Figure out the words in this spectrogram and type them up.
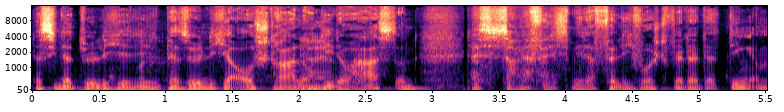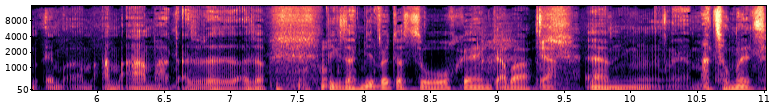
das ist die natürliche, die persönliche Ausstrahlung, ja, die du hast und das ist, das ist mir da völlig wurscht, wer da das Ding am, am, am Arm hat. Also, das, also wie gesagt, mir wird das zu hoch gehängt, aber ähm, Mats Hummels,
